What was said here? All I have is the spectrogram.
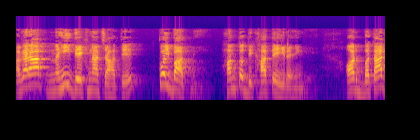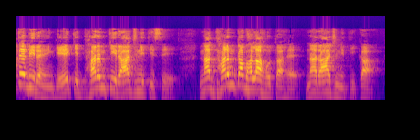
अगर आप नहीं देखना चाहते, कोई बात नहीं, हम तो दिखाते ही रहेंगे। और बताते भी रहेंगे कि धर्म की राजनीति से ना धर्म का भला होता है, ना राजनीति का।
